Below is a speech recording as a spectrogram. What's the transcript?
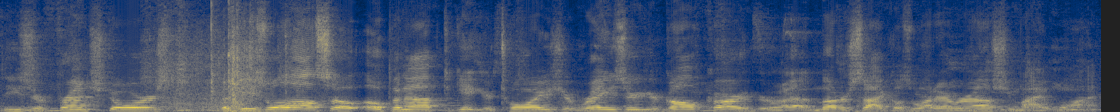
These are French doors, but these will also open up to get your toys, your razor, your golf cart, your uh, motorcycles, whatever else you might want.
